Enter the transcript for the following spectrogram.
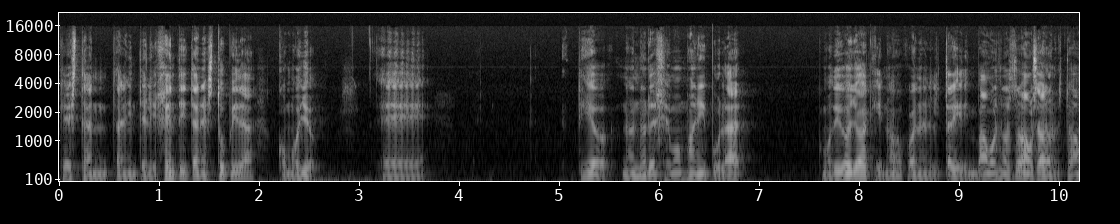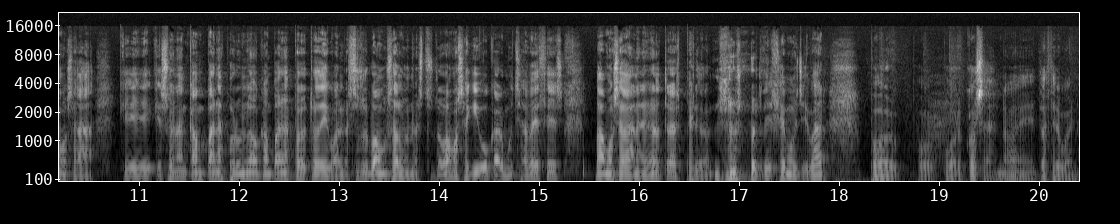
es tan, tan inteligente y tan estúpida como yo. Eh, tío, no nos dejemos manipular como digo yo aquí, ¿no? Con el trading. Vamos, nosotros vamos a lo nuestro, vamos a... Que, suenan campanas por un lado, campanas por otro, da igual. Nosotros vamos a lo nuestro. Nos vamos a equivocar muchas veces, vamos a ganar en otras, pero no nos dejemos llevar por, cosas, ¿no? Entonces, bueno.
